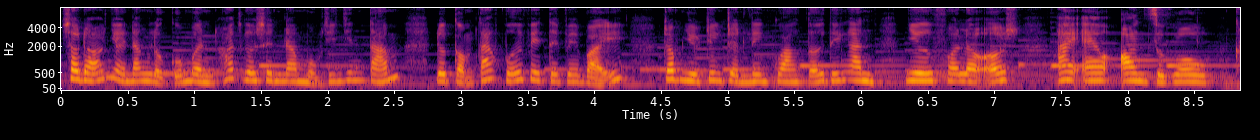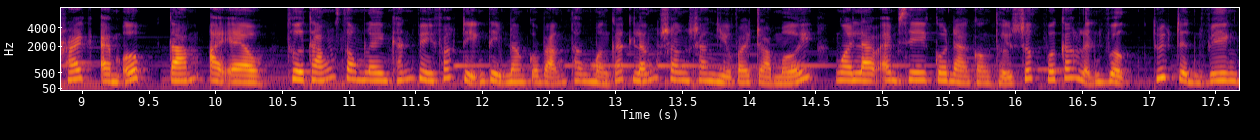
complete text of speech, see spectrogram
Sau đó, nhờ năng lực của mình, Hot Girl sinh năm 1998 được cộng tác với VTV7 trong nhiều chương trình liên quan tới tiếng Anh như Follow Us, IL On The Go, Crack Em Up, 8 IL. Thừa thắng xông lên, Khánh Vy phát triển tiềm năng của bản thân bằng cách lấn sân sang nhiều vai trò mới. Ngoài làm MC, cô nàng còn thử sức với các lĩnh vực thuyết trình viên,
